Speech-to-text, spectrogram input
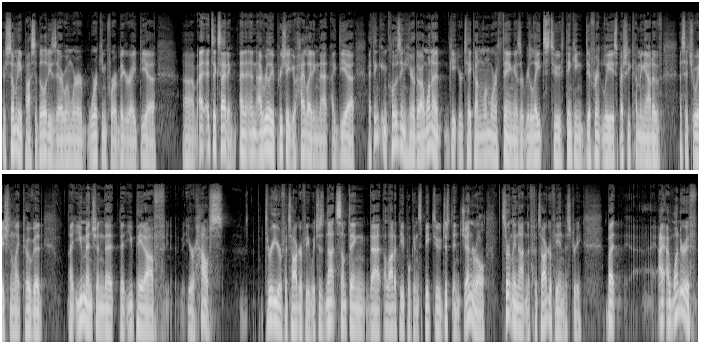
There's so many possibilities there when we're working for a bigger idea. Uh, it's exciting. And, and I really appreciate you highlighting that idea. I think in closing here, though, I want to get your take on one more thing as it relates to thinking differently, especially coming out of a situation like COVID. Uh, you mentioned that, that you paid off your house through your photography, which is not something that a lot of people can speak to just in general, certainly not in the photography industry. But I, I, wonder if,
